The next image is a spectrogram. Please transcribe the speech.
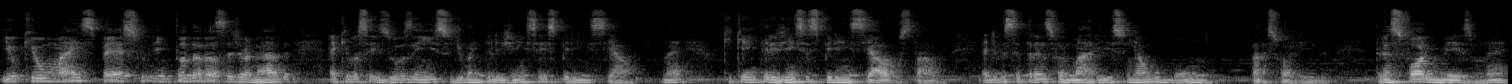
E o que eu mais peço em toda a nossa jornada é que vocês usem isso de uma inteligência experiencial, né? O que é inteligência experiencial, Gustavo? É de você transformar isso em algo bom para a sua vida. Transforme mesmo, né?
